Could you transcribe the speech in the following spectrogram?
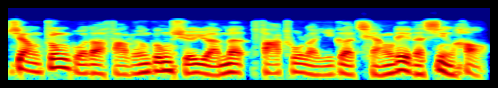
向中国的法轮功学员们发出了一个强烈的信号。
